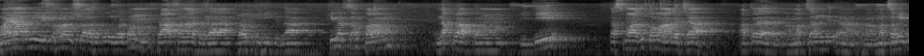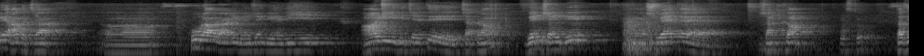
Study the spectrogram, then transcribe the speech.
मयापि महाविश्वासपूर्वकं प्रार्थना कृता प्रवृत्तिः कृता। किमर्थं फलं न प्राप्तम् इति तस्मात् त्वम् आगच्छ अत्र मत्समीपे आगच्छ। कूराराडि वेन्शङ्गेन्ति आडि इति चेत् चक्रं वेन्शङ्ग् श्वेतशङ्खम् अस्तु। तद्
